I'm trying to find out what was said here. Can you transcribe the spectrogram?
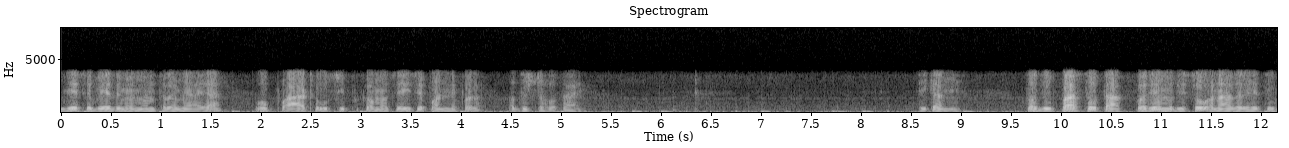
जैसे वेद में मंत्र में आया, वो पाठ उसी क्रम से ही से पढ़ने पर अदृष्ट होता है। ठीक है, मैं। तद उपास तो तात्पर्य ऋषो अनादर हेतु।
